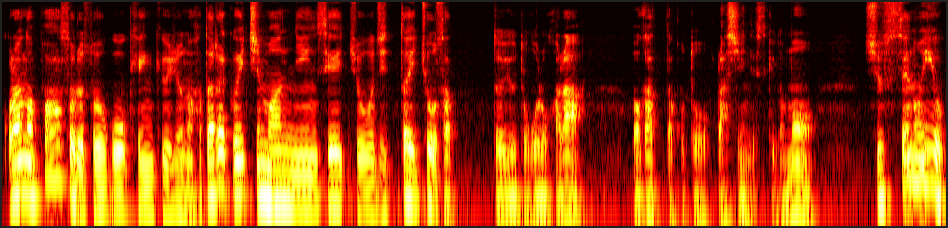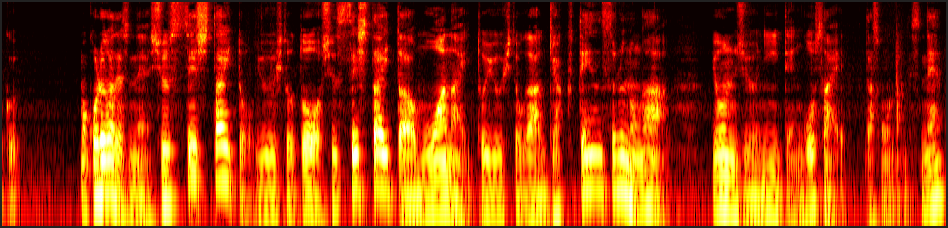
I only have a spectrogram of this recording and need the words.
これはのパーソル総合研究所の働く1万人成長実態調査というところから分かったことらしいんですけども、出世の意欲。まあ、これがですね、出世したいという人と出世したいとは思わないという人が逆転するのが42.5歳だそうなんですね。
